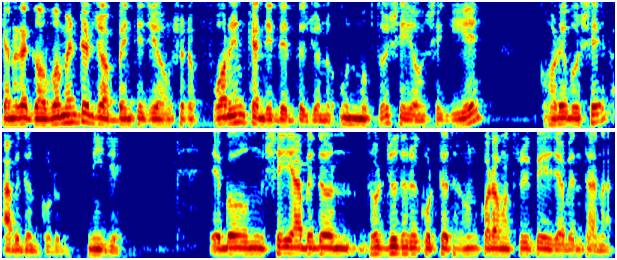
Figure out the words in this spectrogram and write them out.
ক্যানাডা গভর্নমেন্টের জব ব্যাংকে যে অংশটা ফরেন ক্যান্ডিডেটদের জন্য উন্মুক্ত, সেই অংশে গিয়ে ঘরে বসে আবেদন করুন নিজে। এবং সেই আবেদন ধৈর্য ধরে করতে থাকুন, করা মাত্রই পেয়ে যাবেন তা না।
